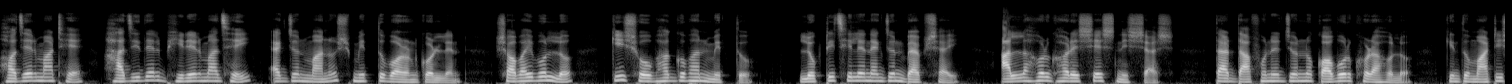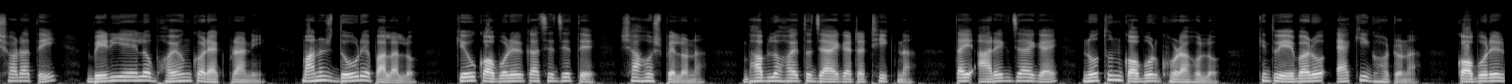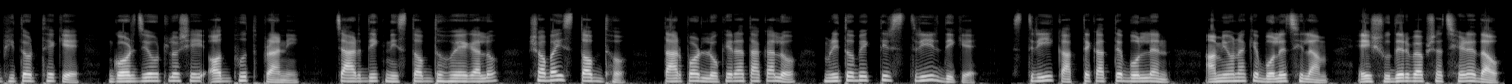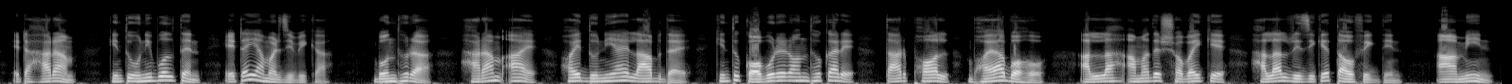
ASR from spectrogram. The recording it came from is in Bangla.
হজের মাঠে হাজিদের ভিড়ের মাঝেই একজন মানুষ মৃত্যুবরণ করলেন। সবাই বলল, কি সৌভাগ্যবান মৃত্যু। লোকটি ছিলেন একজন ব্যবসায়ী। আল্লাহর ঘরে শেষ নিঃশ্বাস। তার দাফনের জন্য কবর খোঁড়া হলো, কিন্তু মাটি সরাতেই বেরিয়ে এলো ভয়ঙ্কর এক প্রাণী। মানুষ দৌড়ে পালালো। কেউ কবরের কাছে যেতে সাহস পেল না। ভাবল, হয়তো জায়গাটা ঠিক না। তাই আরেক জায়গায় নতুন কবর ঘোড়া হলো, কিন্তু এবারও একই ঘটনা। কবরের ভিতর থেকে গর্জে উঠল সেই অদ্ভুত প্রাণী। চারদিক নিস্তব্ধ হয়ে গেল, সবাই স্তব্ধ। তারপর লোকেরা তাকালো মৃত ব্যক্তির স্ত্রীর দিকে। স্ত্রী কাঁদতে কাঁদতে বললেন, আমি ওনাকে বলেছিলাম, এই সুদের ব্যবসা ছেড়ে দাও, এটা হারাম। কিন্তু উনি বলতেন, এটাই আমার জীবিকা। বন্ধুরা, হারাম আয় হয় দুনিয়ায় লাভ দেয়, কিন্তু কবরের অন্ধকারে তার ফল ভয়াবহ। আল্লাহ আমাদের সবাইকে হালাল রিজিকে তৌফিক দিন। Amin.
